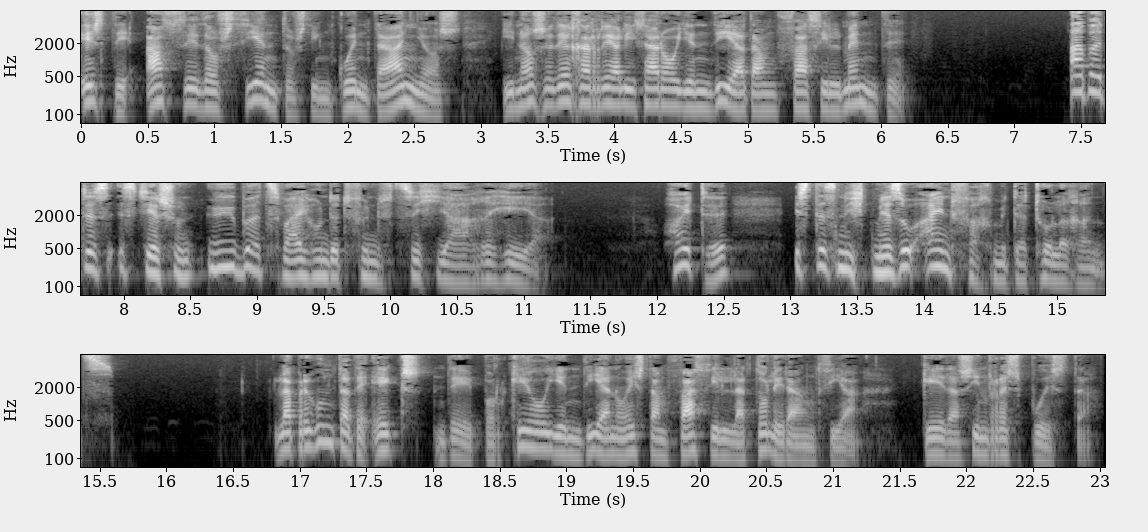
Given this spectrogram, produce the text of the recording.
es de hace doscientos cincuenta años y no se deja realizar hoy en día tan fácilmente. Aber das ist ja schon über 250 Jahre her. Heute ist es nicht mehr so einfach mit der Toleranz. La pregunta de Ex de por qué hoy en día no es tan fácil la tolerancia queda sin respuesta.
